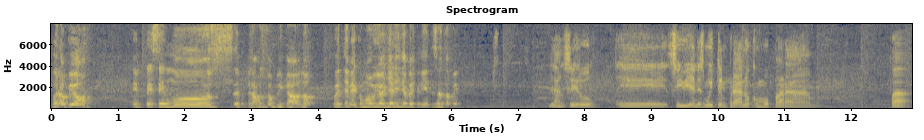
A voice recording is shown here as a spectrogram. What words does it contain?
Bueno, Pio, empecemos, empezamos complicado, ¿no? Cuénteme cómo vio ayer Independiente Santa Fe. Lancero, eh, si bien es muy temprano como para, para,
